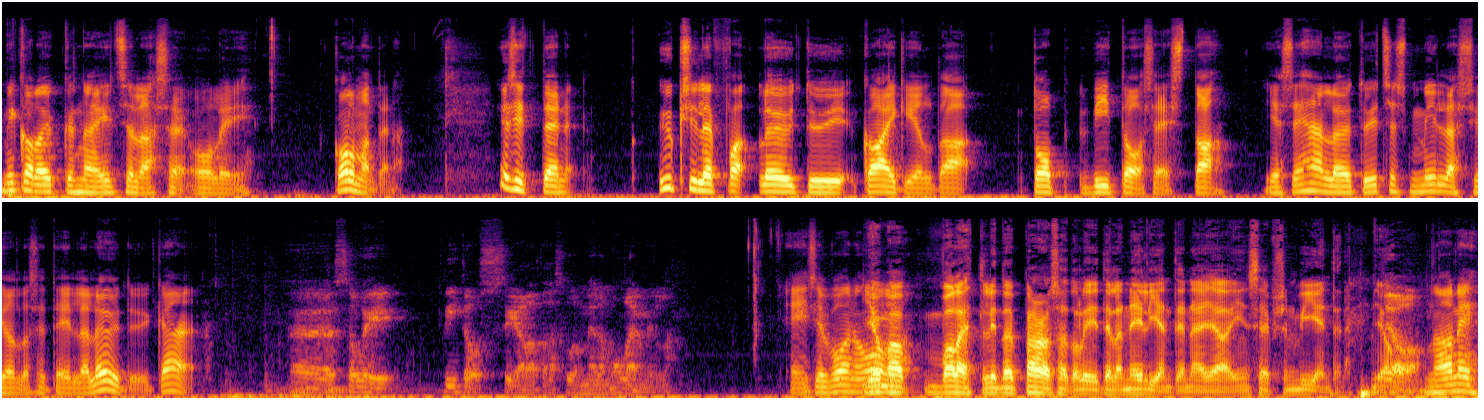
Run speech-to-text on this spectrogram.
Mikola ykkösenä itsellä se oli kolmantena. Ja sitten yksi leffa löytyi kaikilta top vitosesta. Ja sehän löytyy itse asiassa millä sieltä se teillä löytyykään. Öö, se oli vitos siellä, taisi olla meillä molemmilla. Ei se voinut Joo, olla. mä valehtelin, toi Parasite oli itsellä neljäntenä ja Inception viientenä. Joo. Joo. No niin,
